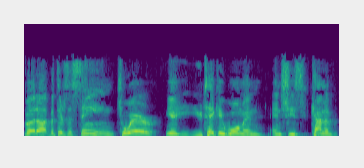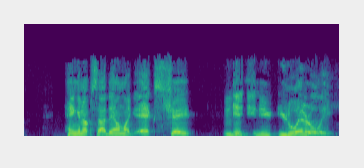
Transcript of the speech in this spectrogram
but uh, but there's a scene to where you know, you you take a woman and she's kind of hanging upside down like X shape, Mm-hmm. and, and you you literally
